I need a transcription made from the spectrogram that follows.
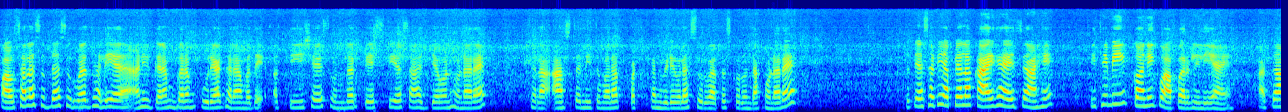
पावसालासुद्धा सुरुवात झाली आहे आणि गरम गरम पुऱ्या घरामध्ये अतिशय सुंदर टेस्टी असं आज जेवण होणार आहे. चला आज तर मी तुम्हाला पटकन व्हिडिओला सुरुवातच करून दाखवणार आहे. तर त्यासाठी आपल्याला काय घ्यायचं आहे? इथे मी कणिक वापरलेली आहे. आता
